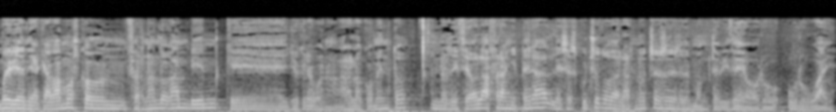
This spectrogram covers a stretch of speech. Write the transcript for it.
Muy bien, y acabamos con Fernando Gambin, que yo creo, bueno, ahora lo comento. Nos dice, hola Fran y Pera, les escucho todas las noches desde Montevideo, Uru- Uruguay.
